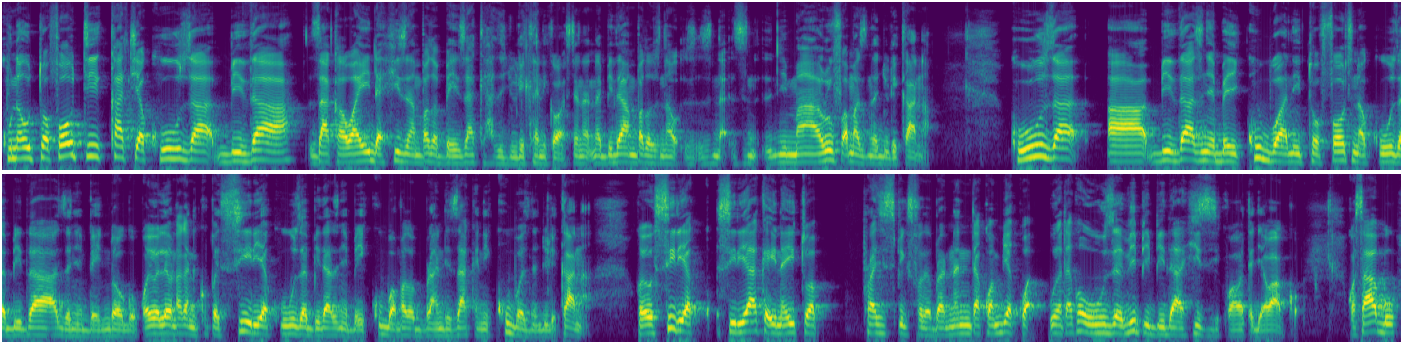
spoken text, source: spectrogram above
Kuna utofauti kati ya kuuza bidhaa za kawaida hizi ambazo bei zake hazijulikani kwa wasichana na bidhaa ambazo zina, zina, zina, ni maarufu ama zinajulikana. Kuuza uh, bidhaa zenye bei kubwa ni tofauti na kuuza bidhaa zenye bei ndogo. Kwa hiyo leo nataka nikupe siri ya kuuza bidhaa zenye bei kubwa ambazo brandi zake ni kubwa zinajulikana. Kwa hiyo siri, ya, siri yake inaitwa price speaks for the brand. Na nitakwambia kwa- unatakiwa uuze vipi bidhaa hizi kwa wateja wako. Kwa sababu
